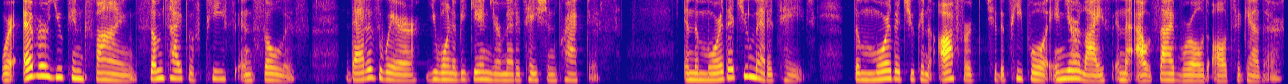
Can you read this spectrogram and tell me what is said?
Wherever you can find some type of peace and solace, that is where you want to begin your meditation practice. And the more that you meditate, the more that you can offer to the people in your life in the outside world altogether.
